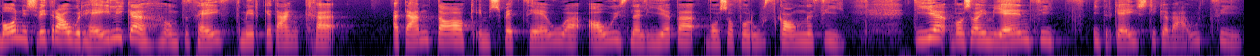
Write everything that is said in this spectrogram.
Morgen ist wieder Allerheiligen und das heisst, wir gedenken an diesem Tag im Speziellen all unseren Lieben, die schon vorausgegangen sind. Die, die schon im Jenseits in der geistigen Welt sind.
